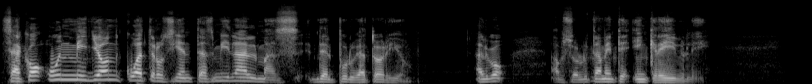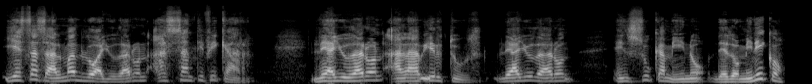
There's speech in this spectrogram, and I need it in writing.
Sacó un millón cuatrocientas mil almas del purgatorio. Algo absolutamente increíble. Y estas almas lo ayudaron a santificar, le ayudaron a la virtud, le ayudaron en su camino de dominico.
